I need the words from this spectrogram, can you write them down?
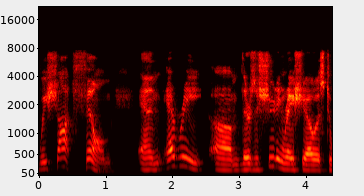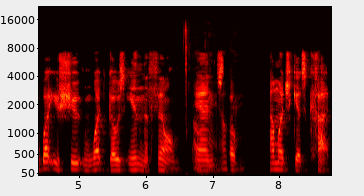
we shot film and every um, there's a shooting ratio as to what you shoot and what goes in the film Okay, and so okay. how much gets cut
